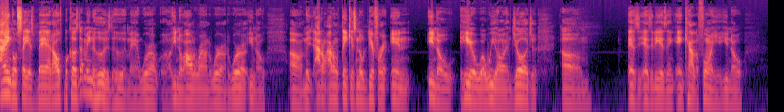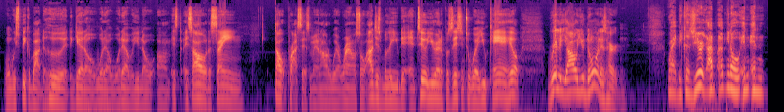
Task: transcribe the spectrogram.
I ain't gonna say it's bad off because I mean the hood is the hood, man. World, uh, you know, all around the world, the world, you know, um, it, I don't, I don't think it's no different in, you know, here where we are in Georgia, um, as as it is in, in California. You know, when we speak about the hood, the ghetto, whatever, whatever, you know, um, it's it's all the same thought process, man, all the way around. So I just believe that until you're in a position to where you can help, really all you're doing is hurting. Right? Because you're, I, I, you know, and and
